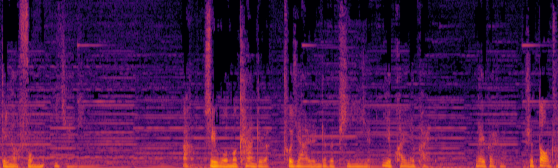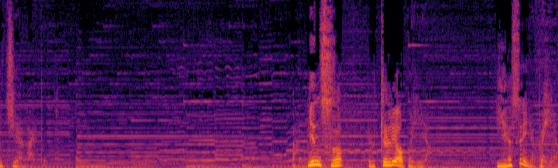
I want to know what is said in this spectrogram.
这样缝一件衣。啊，所以我们看这个出家人这个皮衣，一块一块的，那块是是到处捡来的。啊，因此这个质料不一样，颜色也不一样，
